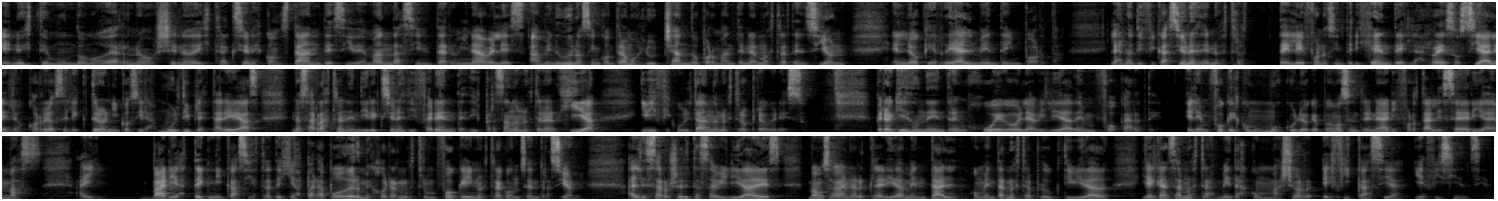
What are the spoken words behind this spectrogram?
En este mundo moderno lleno de distracciones constantes y demandas interminables, a menudo nos encontramos luchando por mantener nuestra atención en lo que realmente importa. Las notificaciones de nuestros teléfonos inteligentes, las redes sociales, los correos electrónicos y las múltiples tareas nos arrastran en direcciones diferentes, dispersando nuestra energía y dificultando nuestro progreso. Pero aquí es donde entra en juego la habilidad de enfocarte. El enfoque es como un músculo que podemos entrenar y fortalecer y además hay varias técnicas y estrategias para poder mejorar nuestro enfoque y nuestra concentración. Al desarrollar estas habilidades vamos a ganar claridad mental, aumentar nuestra productividad y alcanzar nuestras metas con mayor eficacia y eficiencia.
